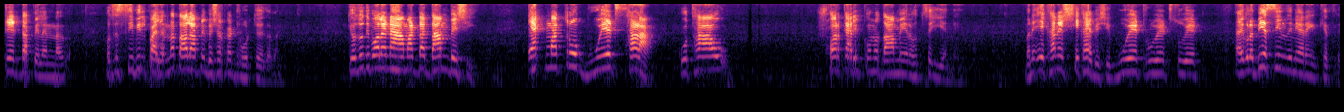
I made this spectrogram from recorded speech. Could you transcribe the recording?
ট্রেডটা পেলেন না। হচ্ছে সিভিল পাইলেন না, তাহলে আপনি বেসরকারিতে ভর্তি হয়ে যাবেন। কেউ যদি বলে, না আমারটার দাম বেশি। একমাত্র বুয়েট ছাড়া কোথাও সরকারি কোনো দামের হচ্ছে ইয়ে নেই। মানে এখানে শেখায় বেশি, বুয়েট, রুয়েট, সুয়েট, এগুলো বিএসসি ইঞ্জিনিয়ারিংয়ের ক্ষেত্রে।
